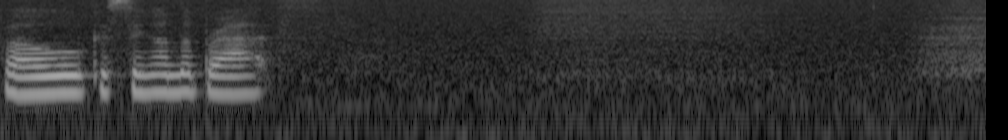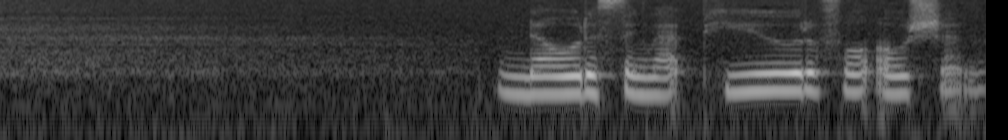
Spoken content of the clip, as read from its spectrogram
Focusing on the breath. Noticing that beautiful ocean.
